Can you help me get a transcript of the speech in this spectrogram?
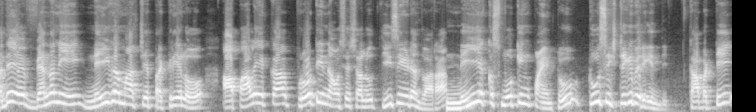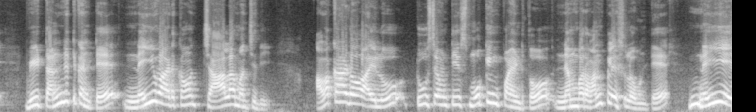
అదే వెన్నని నెయ్యిగా మార్చే ప్రక్రియలో ఆ పాల యొక్క ప్రోటీన్ అవశేషాలు తీసేయడం ద్వారా నెయ్యి యొక్క స్మోకింగ్ పాయింట్ టూ సిక్స్టీకి పెరిగింది. కాబట్టి వీటన్నిటికంటే నెయ్యి వాడకం చాలా మంచిది. Avocado oil two seventy smoking పాయింట్తో నెంబర్ వన్ ప్లేస్లో ఉంటే నెయ్యి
